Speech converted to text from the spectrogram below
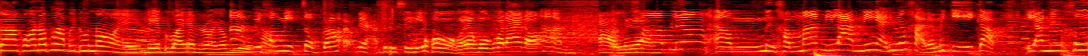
กันคุณอนาภาไปดูหน่อย Red White and Royal อ่าน Blue วีคอค่ะมิกจบก็เนี่ยไปดูซีรีส์โอ้โหก็ยังวกมาได้เนาะอ่าน อ่าเรื่อง ชอบเรื่องเอิ่มหนึ่งคำมั่นนิรันดร์นี่ไงที่เพิ่งขายไปเมื่อกี้กับ อีกอันหนึงคือ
